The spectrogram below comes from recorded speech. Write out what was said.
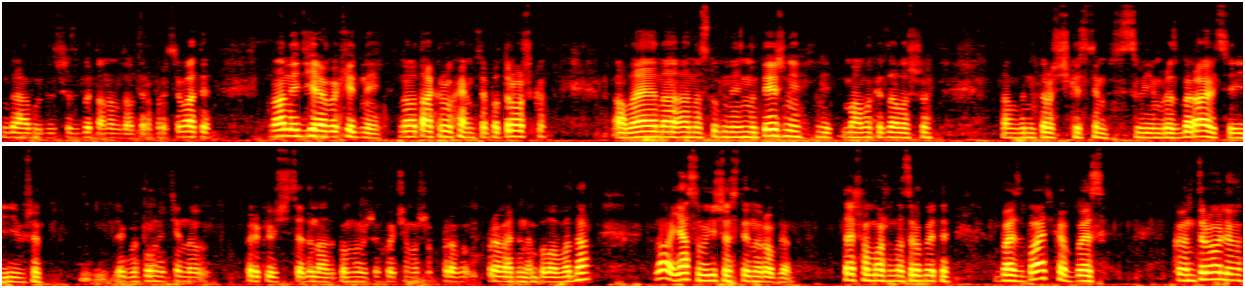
Да, буду ще з бетоном завтра працювати. Ну, а неділя вихідний. Ну так рухаємося потрошку. Але на наступному тижні мама казала, що там вони трошечки з цим своїм розбираються і вже якби повноцінно переключаться до нас, бо ми вже хочемо, щоб проведена була вода. Ну, а я свою частину роблю. Те, що можна зробити без батька, без контролю,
